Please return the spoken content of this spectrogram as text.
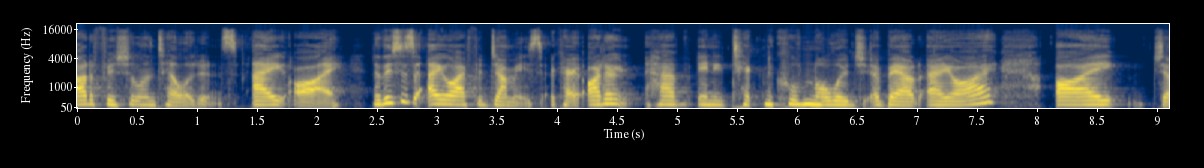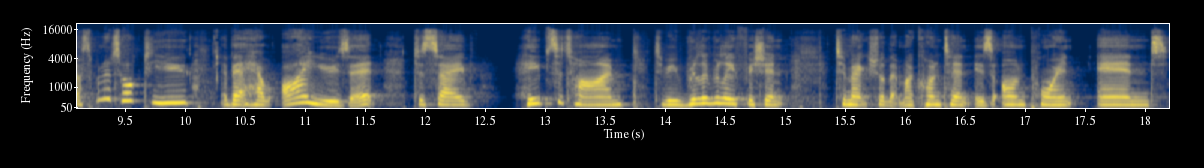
artificial intelligence, AI. Now, this is AI for dummies. Okay. I don't have any technical knowledge about AI. I just want to talk to you about how I use it to save heaps of time, to be really, really efficient, to make sure that my content is on point and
